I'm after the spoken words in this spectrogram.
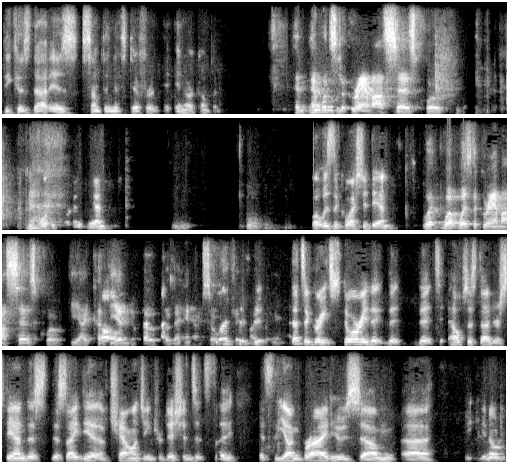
because that is something that's different in our company. And, and what's the grandma says quote? Dan? What was the question, Dan? What, what was the grandma says quote? The I cut oh. the end of, of, the ham so it fit my. That's a great story that, that that helps us to understand this this idea of challenging traditions. It's the it's the young bride who's um, uh, you know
